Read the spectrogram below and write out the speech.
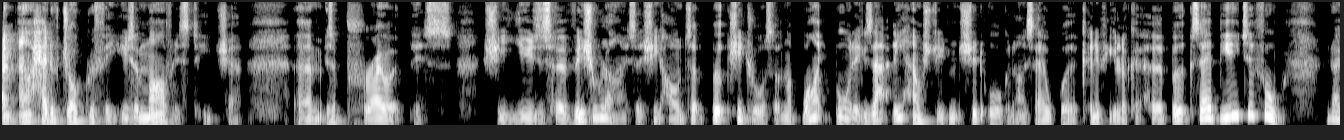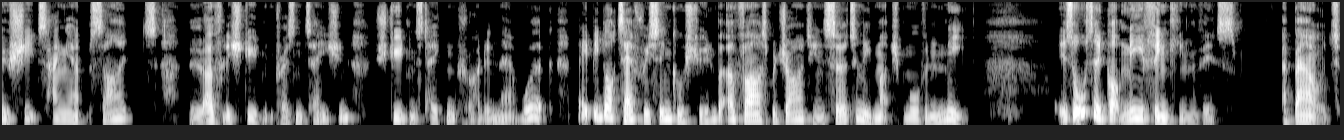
Um, our head of geography, who's a marvelous teacher, um, is a pro at this. She uses her visualizer. She holds up books. She draws on the whiteboard exactly how students should organise their work. And if you look at her books, they're beautiful. No sheets hanging up sides. Lovely student presentation. Students taking pride in their work. Maybe not every single student, but a vast majority, and certainly much more than me. It's also got me thinking this about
